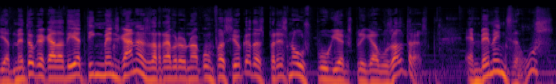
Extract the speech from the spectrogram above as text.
i admeto que cada dia tinc menys ganes de rebre una confessió que després no us pugui explicar a vosaltres. Em ve menys de gust.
